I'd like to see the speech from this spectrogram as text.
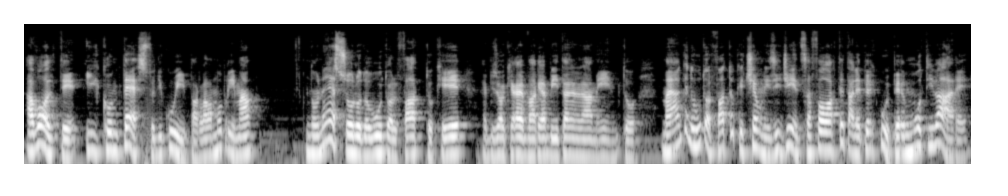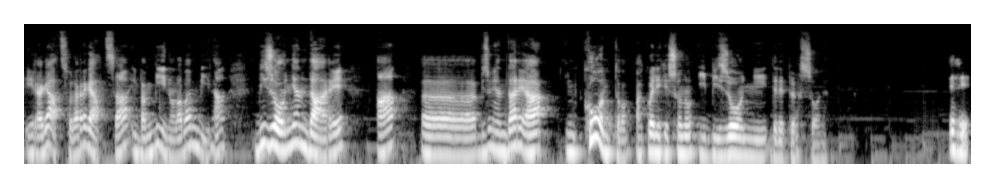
a volte il contesto di cui parlavamo prima non è solo dovuto al fatto che eh, bisogna creare variabilità nell'allenamento, ma è anche dovuto al fatto che c'è un'esigenza forte tale per cui per motivare il ragazzo, la ragazza, il bambino, la bambina, bisogna andare a, uh, bisogna andare a incontro a quelli che sono i bisogni delle persone. Sì, sì.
